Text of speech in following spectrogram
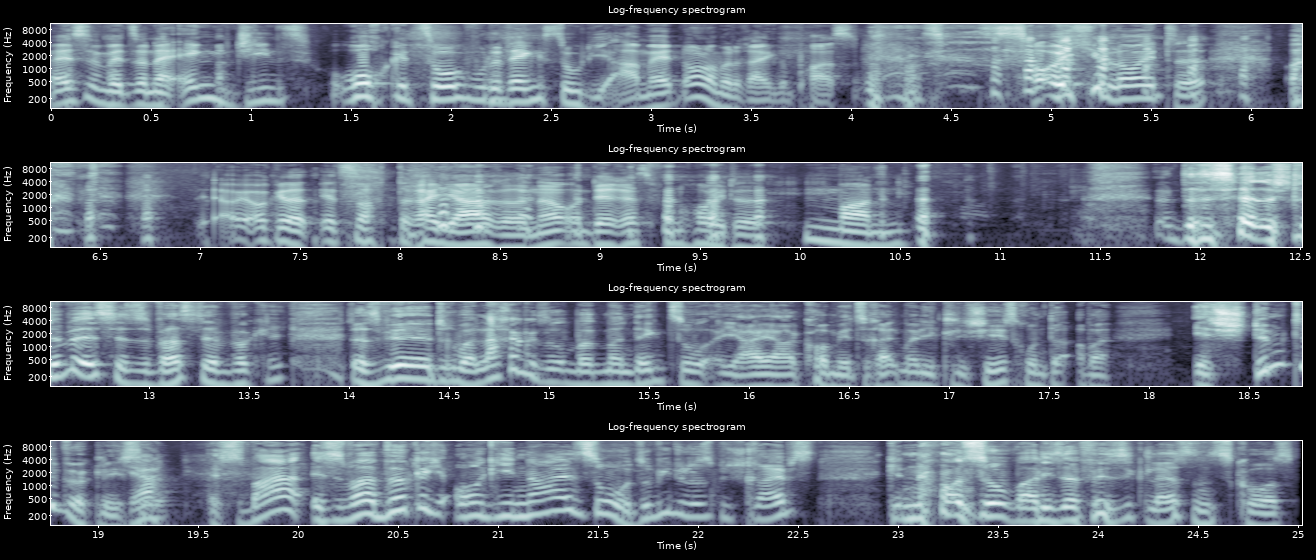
Weißt du, mit so einer engen Jeans hochgezogen, wo du denkst, so, die Arme hätten auch noch mit reingepasst. Solche Leute. Und hab jetzt noch drei Jahre, ne? Und der Rest von heute. Mann. das ist ja das Schlimme ist ja, Sebastian, wirklich, dass wir ja drüber lachen, so, weil man denkt so, ja, ja, komm, jetzt reit mal die Klischees runter, aber es stimmte wirklich so. Ja. Es war, es war wirklich original so, so wie du das beschreibst, genau so war dieser Physik-Leistungskurs.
